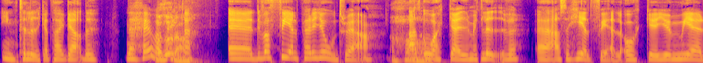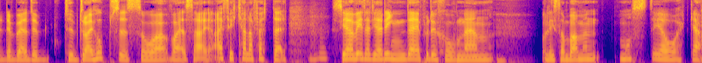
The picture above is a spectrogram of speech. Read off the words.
inte lika taggad. Nej, varför Vadå då? inte? Eh, det var fel period tror jag, Aha. att åka i mitt liv. Eh, alltså helt fel. Och eh, ju mer det började typ dra ihop sig så var jag så här, jag fick kalla fötter. Mhm. Så jag vet att jag ringde produktionen och liksom bara, men måste jag åka?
